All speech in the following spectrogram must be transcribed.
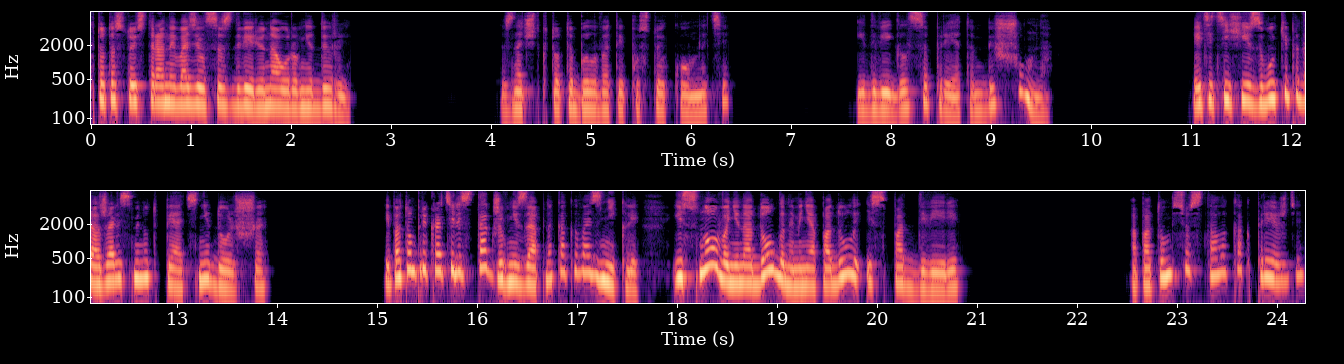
кто-то с той стороны возился с дверью на уровне дыры. Значит, кто-то был в этой пустой комнате и двигался при этом бесшумно. Эти тихие звуки продолжались минут пять, не дольше. И потом прекратились так же внезапно, как и возникли, и снова ненадолго на меня подуло из-под двери. А потом все стало как прежде.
